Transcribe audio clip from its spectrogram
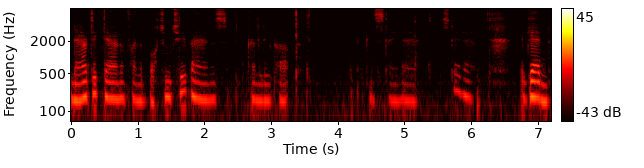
Now dig down and find the bottom two bands and loop up. That can stay there stay there. Again,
